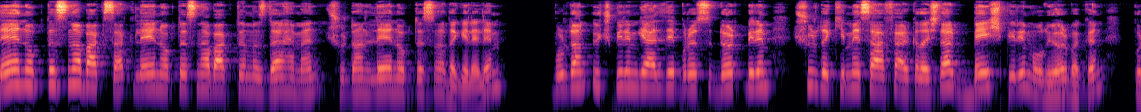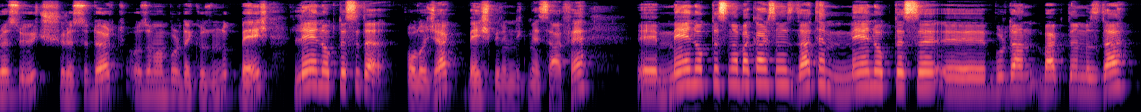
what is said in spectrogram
L noktasına baksak L noktasına baktığımızda hemen şuradan L noktasına da gelelim. Buradan 3 birim geldi. Burası 4 birim. Şuradaki mesafe arkadaşlar 5 birim oluyor. Bakın burası 3, şurası 4. O zaman buradaki uzunluk 5. L noktası da olacak. 5 birimlik mesafe. E, M noktasına bakarsanız zaten M noktası e, buradan baktığımızda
